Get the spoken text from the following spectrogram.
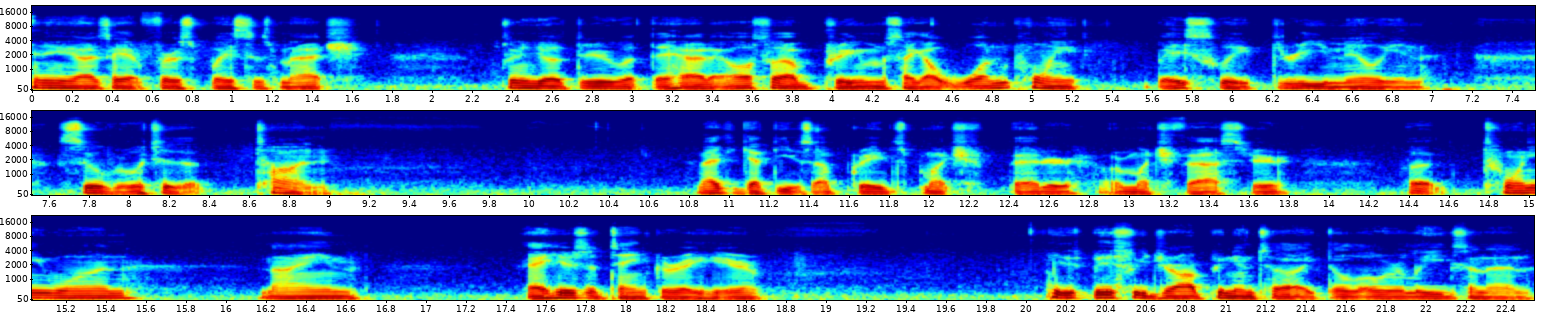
Anyway, guys, I got first place this match. I'm gonna go through what they had. I also have premiums. I got one point, basically three million silver, which is a ton. And I could get these upgrades much better or much faster. But 21, 9. Yeah, here's a tanker right here. He's basically dropping into like the lower leagues and then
